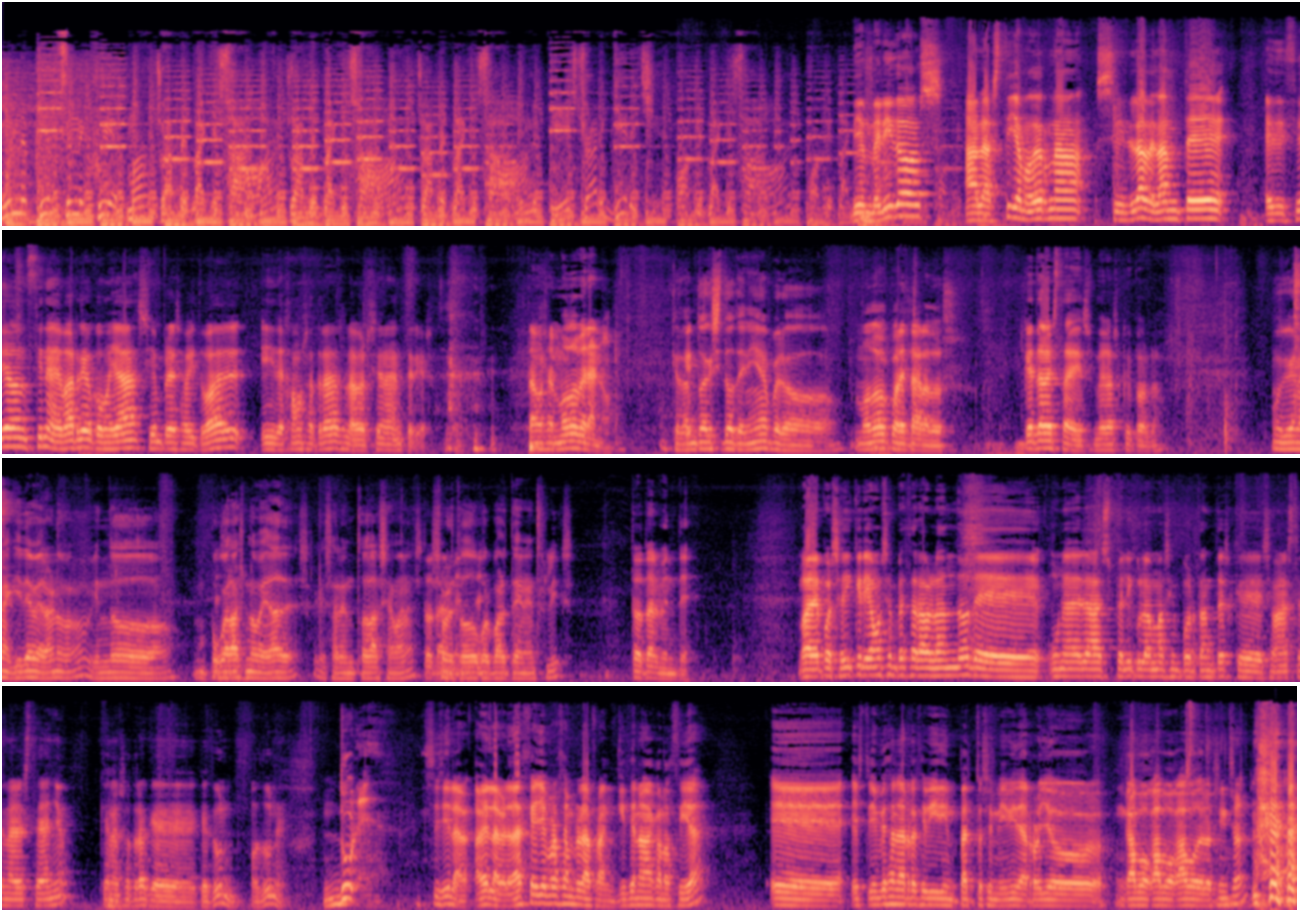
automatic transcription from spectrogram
When the pimp's in the crib, ma, drop it like it's hot. Drop it like it's hot. Drop it like it's hot. When the pigs try to get at you, park it like it's hot. Park it like Bienvenidos a la Astilla Moderna sin la delante, edición cine de barrio como ya siempre es habitual y dejamos atrás la versión anterior. Estamos en modo verano. Que tanto éxito tenía, pero Modo 40 grados. ¿Qué tal estáis, Velasco y Pablo? muy bien aquí de verano, ¿no? Viendo un poco las novedades que salen todas las semanas, sobre todo por parte de Netflix. Totalmente. Vale, pues hoy queríamos empezar hablando de una de las películas más importantes que se van a estrenar este año, que no es otra que, que Dune, o Dune. ¡Dune! Sí, sí, la- a ver, la verdad es que yo, por ejemplo, la franquicia no la conocía. Eh, estoy empezando a recibir impactos en mi vida, rollo Gabo, Gabo, Gabo de los Simpsons.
